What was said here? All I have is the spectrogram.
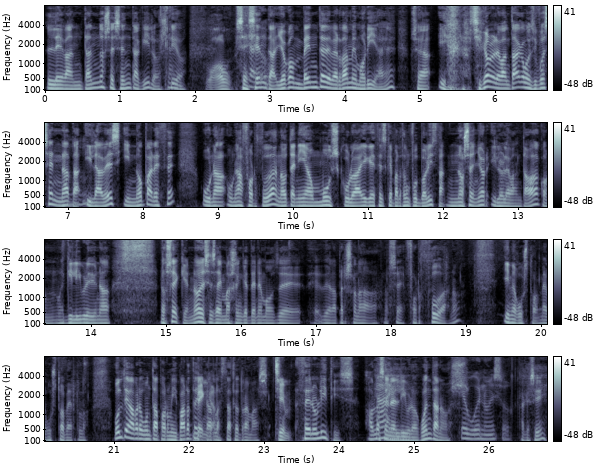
levantando 60 kilos, tío. Wow. 60. Yo con 20 de verdad me moría, ¿eh? O sea, y la chica lo levantaba como si fuese nada. Y la ves y no parece una, una forzuda, no tenía un músculo ahí que dices que parece un futbolista. No, señor. Y lo levantaba con un equilibrio y una... No sé, que no es esa imagen que tenemos de, de- de la persona, no sé, forzuda, ¿no? Y me gustó, me gustó verlo. Última pregunta por mi parte y Venga. Carla te hace otra más. Sí. Celulitis. Hablas en el libro, cuéntanos. Qué bueno eso. ¿A que sí?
